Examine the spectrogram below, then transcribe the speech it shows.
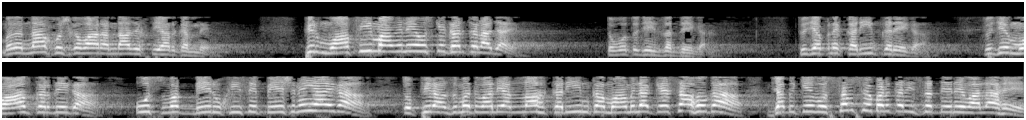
مطلب نہ خوشگوار انداز اختیار کر لیں، پھر معافی مانگنے اس کے گھر چلا جائے، تو وہ تجھے عزت دے گا، تجھے اپنے قریب کرے گا، تجھے معاف کر دے گا، اس وقت بے رخی سے پیش نہیں آئے گا تو پھر عظمت والے اللہ کریم کا معاملہ کیسا ہوگا؟ جبکہ وہ سب سے بڑھ کر عزت دینے والا ہے۔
